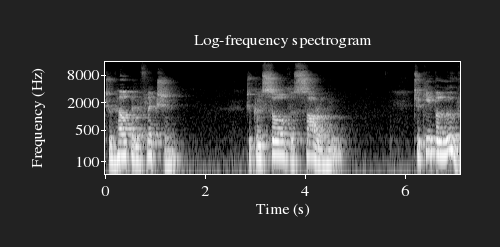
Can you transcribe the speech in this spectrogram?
to help in affliction to console the sorrowing, to keep aloof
